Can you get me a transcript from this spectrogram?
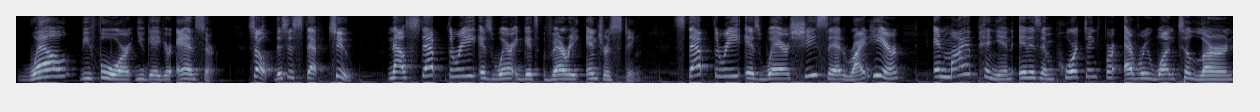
well before you gave your answer. So, this is step two. Now, step three is where it gets very interesting. Step three is where she said right here, in my opinion, it is important for everyone to learn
